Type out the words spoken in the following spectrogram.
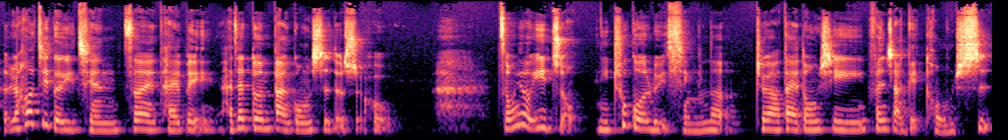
然后记得以前在台北还在蹲办公室的时候，总有一种你出国旅行了就要带东西分享给同事。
